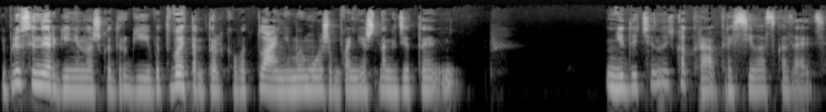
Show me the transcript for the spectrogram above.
и плюс энергии немножко другие. Вот в этом только вот плане мы можем, конечно, где-то не дотянуть, как кра- красиво сказать.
